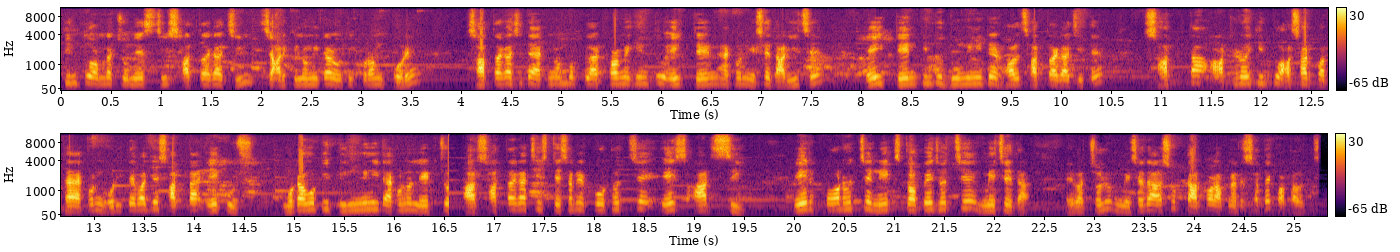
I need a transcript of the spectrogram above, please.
কিন্তু আমরা চলে এসেছি সাঁতরাগাছি, চার কিলোমিটার অতিক্রম করে। সাঁতরাগাছিতে এক নম্বর প্ল্যাটফর্মে কিন্তু এই ট্রেন এখন এসে দাঁড়িয়েছে। এই ট্রেন কিন্তু দু মিনিটের হল সাঁতরাগাছিতে। সাতটা আঠেরোয় কিন্তু আসার কথা। এখন ঘড়িতে বাজে সাতটা একুশ। মোটামুটি তিন মিনিট এখনও লেট চল আর সাঁতরাগাছি স্টেশনের কোড হচ্ছে এস আর সি। এরপর হচ্ছে নেক্সট স্টপেজ হচ্ছে মেচেদা। এবার চলুন মেচেদা আসুক, তারপর আপনাদের সাথে কথা হচ্ছে।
